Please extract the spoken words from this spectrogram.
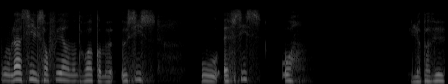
Bon, là, s'il s'en fait un endroit comme E6 ou F6, oh, il l'a pas vu.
